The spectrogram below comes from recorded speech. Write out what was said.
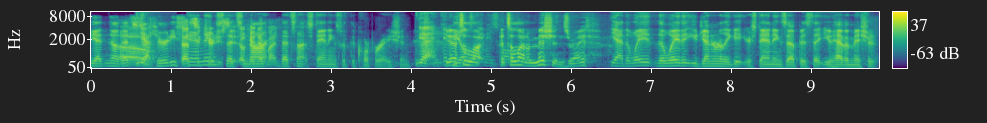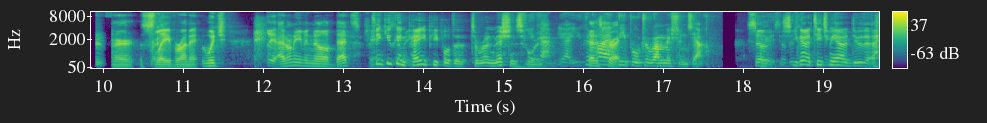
Yeah, no, that's Oh. security That's standings. security sta- that's okay, never not mind. that's not standings with the corporation. Yeah, and Yeah, getting that's a lot. standings That's a lot of missions, right? Yeah, the way the way that you generally get your standings up is that you have a mission runner slave run it, which actually I don't even know if that's. I think you can changed. pay people to, to run missions for You you. can, yeah, you can is hire correct. people to run missions. Yeah. So, Okay, so so you got to teach me how to do that.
